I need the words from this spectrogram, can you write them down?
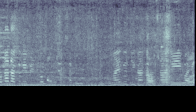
ਉਹਨਾਂ ਤੱਕ ਵੀ ਵੀਡੀਓ ਪਹੁੰਚ ਸਕੇ ਵਾਹਿਗੁਰੂ ਜੀ ਕਾ ਖਾਲਸਾ ਜੀ, ਵਾਹਿਗੁਰੂ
